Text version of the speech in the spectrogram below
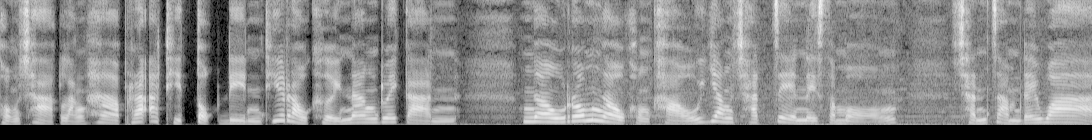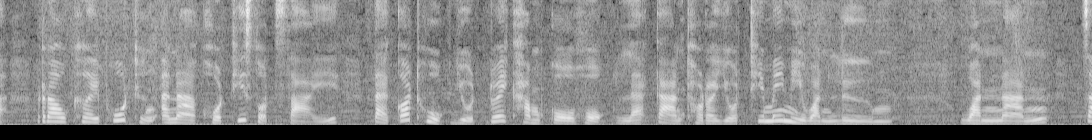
ของฉากหลังหาพระอาทิตย์ตกดินที่เราเคยนั่งด้วยกัน เงาร่มเงาของเขายังชัดเจนในสมอง ฉันจำได้ว่าเราเคยพูดถึงอนาคตที่สดใส แต่ก็ถูกหยุดด้วยคำโกหก และการทรยศที่ไม่มีวันลืม วันนั้นใจ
